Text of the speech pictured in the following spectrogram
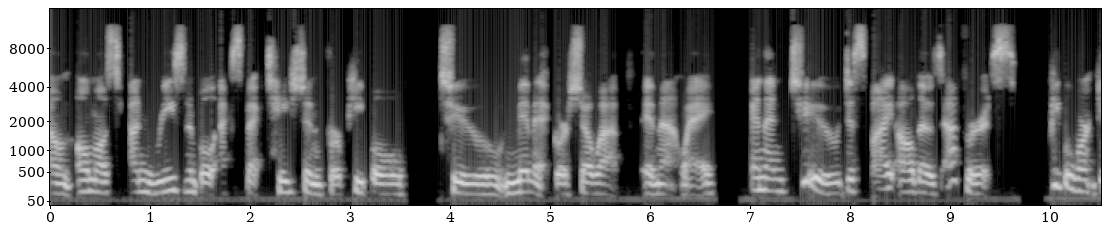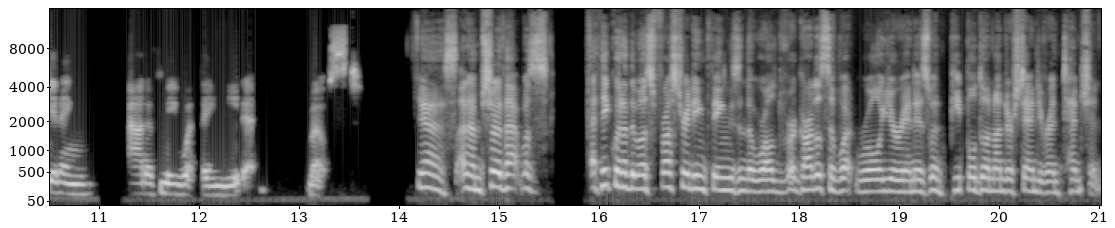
an almost unreasonable expectation for people to mimic or show up in that way. And then, two, despite all those efforts, people weren't getting out of me what they needed most. Yes. And I'm sure that was, I think, one of the most frustrating things in the world, regardless of what role you're in, is when people don't understand your intention.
